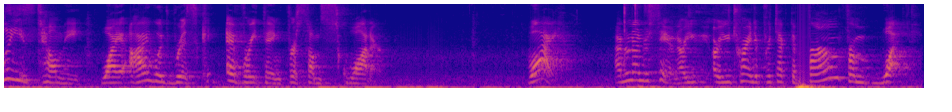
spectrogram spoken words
Please tell me why I would risk everything for some squatter. Why? I don't understand. Are you are you trying to protect the firm from what?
